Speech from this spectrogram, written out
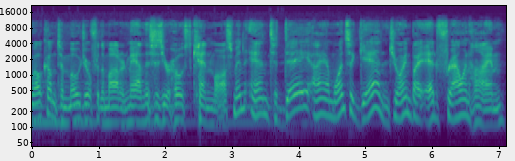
welcome to Mojo for the Modern Man. This is your host, Ken Mossman, and today I am once again joined by Ed Frauenheim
